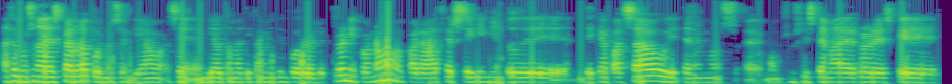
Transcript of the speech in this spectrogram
hacemos una descarga, pues nos envía, se envía automáticamente un correo electrónico, ¿no? Para hacer seguimiento de, qué ha pasado y tenemos eh, un sistema de errores que,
